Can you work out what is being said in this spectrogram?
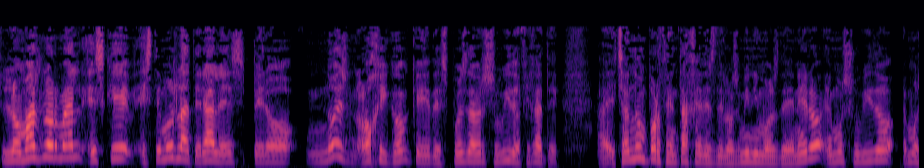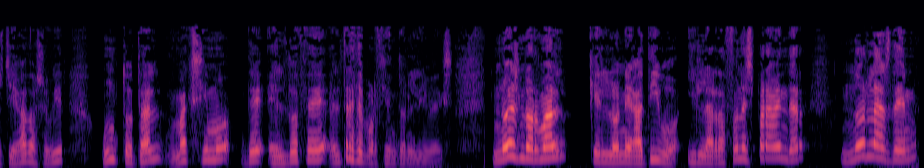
lo más normal es que estemos laterales, pero no es lógico que después de haber subido, fíjate, echando un porcentaje desde los mínimos de enero, hemos subido, hemos llegado a subir un total máximo del 12, el 13% en el IBEX. No es normal que lo negativo y las razones para vender nos las den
